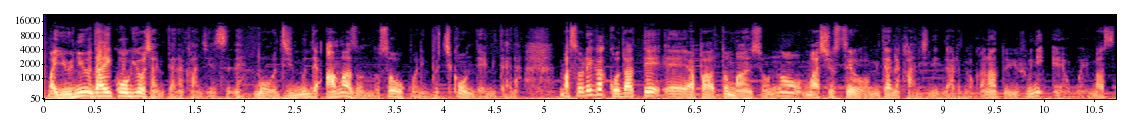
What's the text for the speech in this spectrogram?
まあ、輸入代行業者みたいな感じですね。もう自分でアマゾンの倉庫にぶち込んでみたいな。まあ、それが戸建て、えアパート、マンションの、まあ、出世王みたいな感じになるのかなというふうに、思います。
